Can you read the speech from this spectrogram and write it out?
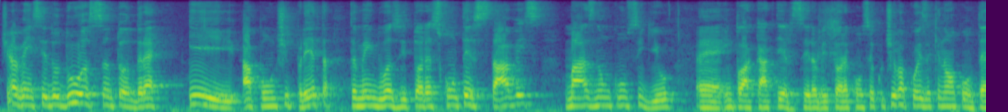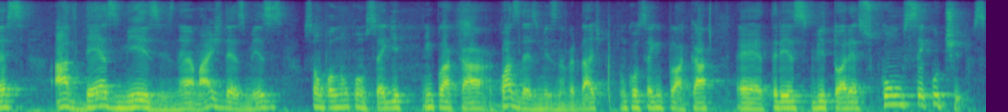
Tinha vencido duas, Santo André e a Ponte Preta, também duas vitórias contestáveis, mas não conseguiu é, emplacar a terceira vitória consecutiva, coisa que não acontece há 10 meses, né? Há mais de 10 meses, São Paulo não consegue emplacar, quase 10 meses na verdade, não consegue emplacar é, três vitórias consecutivas.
